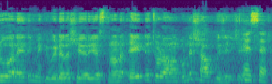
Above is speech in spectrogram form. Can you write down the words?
టూ అనేది మీకు వీడియోలో షేర్ చేస్తున్నాను. ఎయిట్ చూడాలనుకుంటే షాప్ విజిట్ చేయండి ఎస్ సార్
